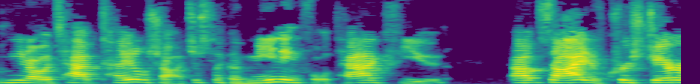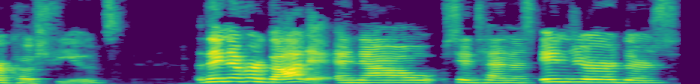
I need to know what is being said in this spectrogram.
you know, a tag title shot, just like a meaningful tag feud outside of Chris Jericho's feuds, they never got it. And now Santana's injured. There's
